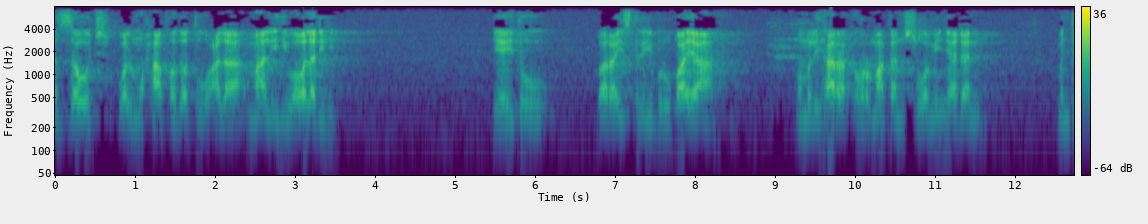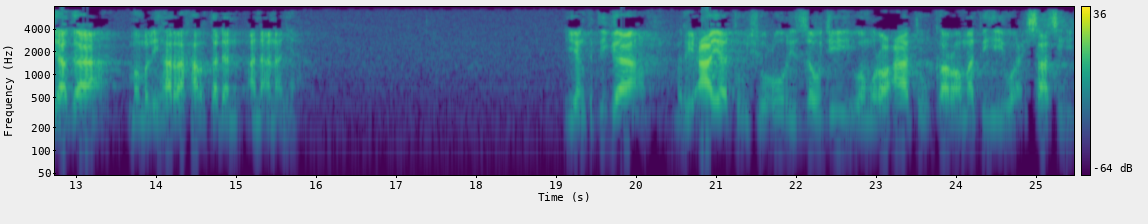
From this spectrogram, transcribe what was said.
az-zauj wal muhafadatu ala malihi wa waladihi. Yaitu para istri berupaya memelihara kehormatan suaminya dan menjaga memelihara harta dan anak-anaknya. Yang ketiga, riayatu syu'uri zauji wa mura'atu karamatihi wa ihsasihi.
